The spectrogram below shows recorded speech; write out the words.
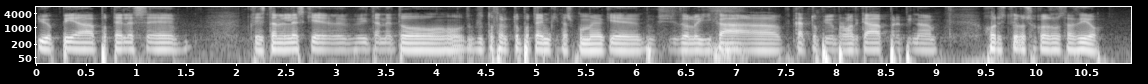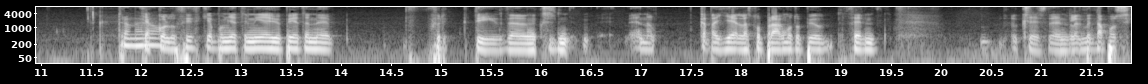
η οποία αποτέλεσε ξέρεις, ήταν λες και ήταν το, το θορυκτό Ποτέμκιν ας πούμε και ξέρεις, ιδεολογικά κάτι το οποίο πραγματικά πρέπει να χωριστεί όλος ο κόσμος στα δύο Τρομερό. και ακολουθήθηκε από μια ταινία η οποία ήταν φρικτή. Ήταν ξέρεις, ένα καταγέλαστο πράγμα το οποίο δεν. Ξέρεις, δεν, δηλαδή μετά από όση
